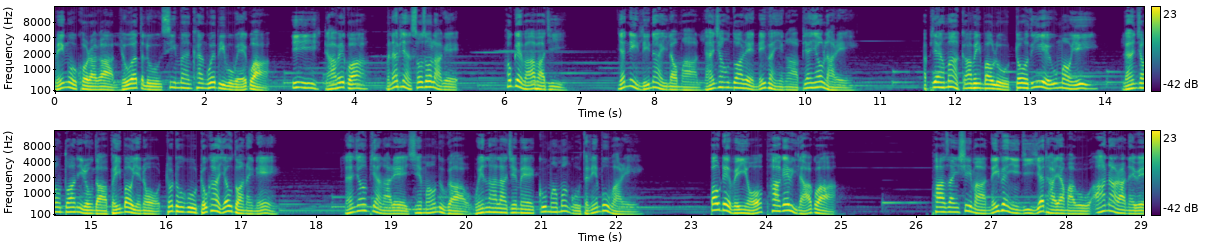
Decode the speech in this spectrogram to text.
မင်းကိုခေါ်တာကလိုအပ်တယ်လို့စီမံခန့်ခွဲပေးဖို့ပဲကွာအေးအေးဒါပဲကွာမနှက်ဖြန်စောစောလာခဲ့ဟုတ်ကဲ့ပါဘာကြီးညနေ၄နာရီလောက်မှလမ်းချောင်းသွားတဲ့နိဗ္ဗာန်ရင်ကပြန်ရောက်လာတယ်အပြန်မှကားဘိန်းပေါက်လို့တော်သေးတယ်ဦးမောင်ကြီးလမ်းကြောင်းသွားနေတော့သာဘိန်းပေါက်ရင်တော့တော်တော်ကိုဒုက္ခရောက်သွားနိုင်တယ်လမ်းကြောင်းပြန်လာတဲ့ရင်မောင်းသူကဝင်လာလာခြင်းပဲကိုမောင်မောင်ကိုသတင်းပို့ပါတယ်ပေါက်တဲ့ဘိန်းရောဖာခဲ့ပြီလားကွာ ဖာဆိုင်ရှိမှနိဗ္ဗာန်ရင်ကြီးရက်ထားရမှာကိုအားနာရနဲ့ပဲ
